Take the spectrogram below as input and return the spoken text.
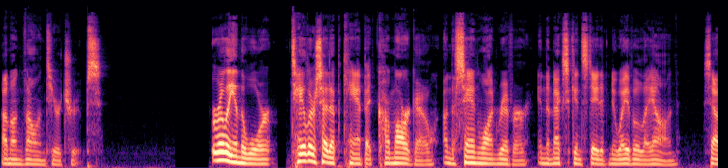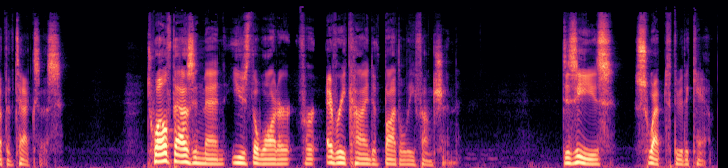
among volunteer troops. Early in the war, Taylor set up camp at Camargo on the San Juan River in the Mexican state of Nuevo Leon, south of Texas. 12,000 men used the water for every kind of bodily function. Disease swept through the camp.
